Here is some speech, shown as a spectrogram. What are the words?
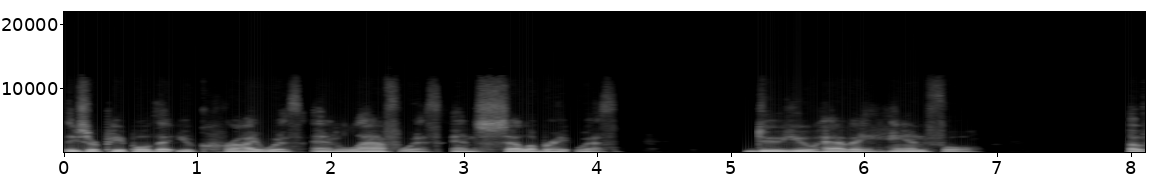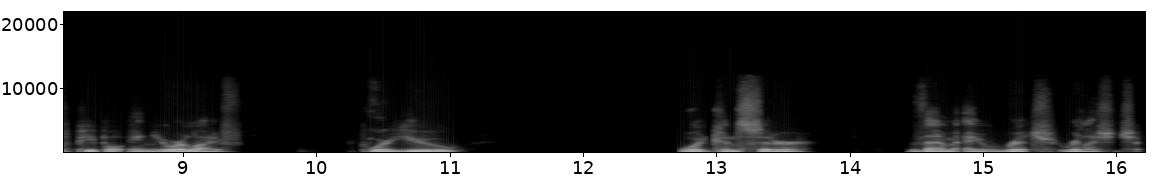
These are people that you cry with and laugh with and celebrate with. Do you have a handful of people in your life where you would consider them a rich relationship.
